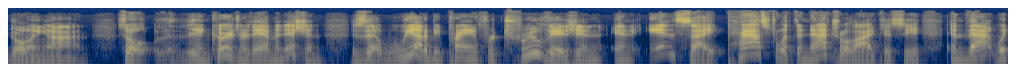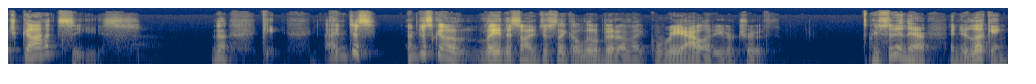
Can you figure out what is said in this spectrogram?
going on. So the encouragement, the admonition is that we ought to be praying for true vision and insight past what the natural eye can see and that which God sees. Now, I'm just I'm just gonna lay this on just like a little bit of like reality or truth. You're sitting there and you're looking,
